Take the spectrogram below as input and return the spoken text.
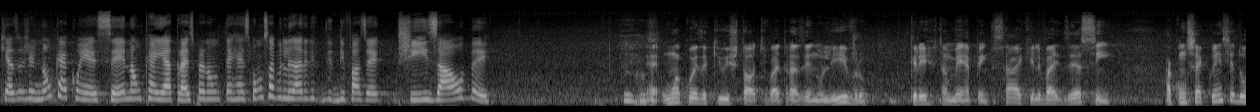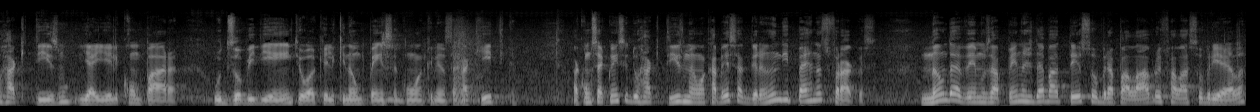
Que às vezes a gente não quer conhecer, não quer ir atrás para não ter responsabilidade de, de, fazer X, A ou B. Uhum. É, uma coisa que o Stott vai trazer no livro, Crer também é pensar, é que ele vai dizer assim, a consequência do ractismo, e aí ele compara o desobediente ou aquele que não pensa com a criança raquítica, a consequência do ractismo é uma cabeça grande e pernas fracas. Não devemos apenas debater sobre a palavra e falar sobre ela,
